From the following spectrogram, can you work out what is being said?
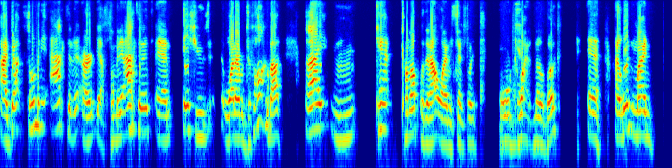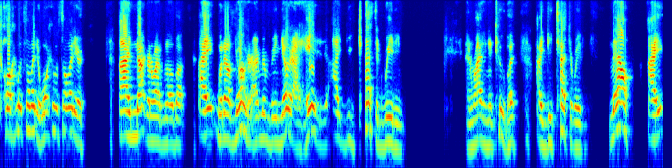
I've got so many accident or yeah, so many accidents and issues, whatever to talk about. I can't come up with an outline essentially for to Yeah. write another book. And I wouldn't mind talking with somebody or walking with somebody or I'm not gonna write another book. I when I was younger, I remember being younger, I hated it. I detested reading and writing it too, but I detested reading. Now I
